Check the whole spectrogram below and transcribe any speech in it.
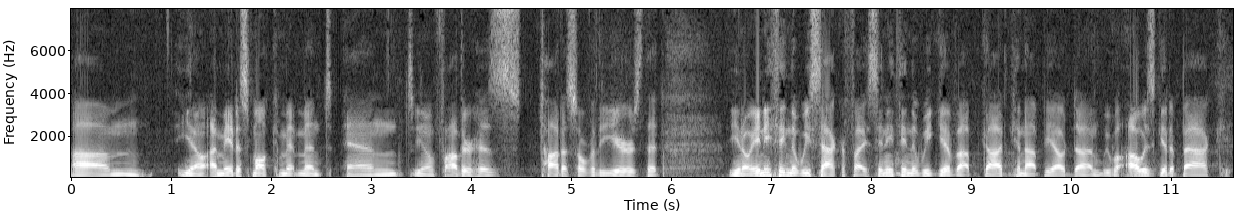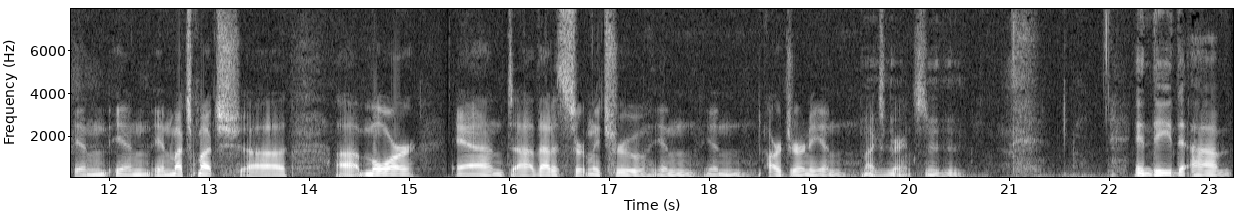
Um, you know, I made a small commitment, and you know, Father has taught us over the years that you know anything that we sacrifice anything that we give up god cannot be outdone we will always get it back in in in much much uh, uh, more and uh, that is certainly true in in our journey and my experience. Indeed, um,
